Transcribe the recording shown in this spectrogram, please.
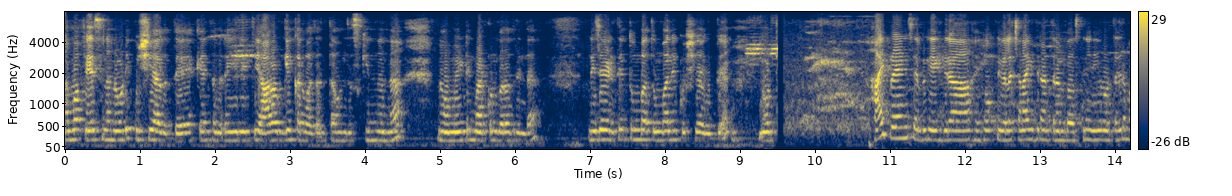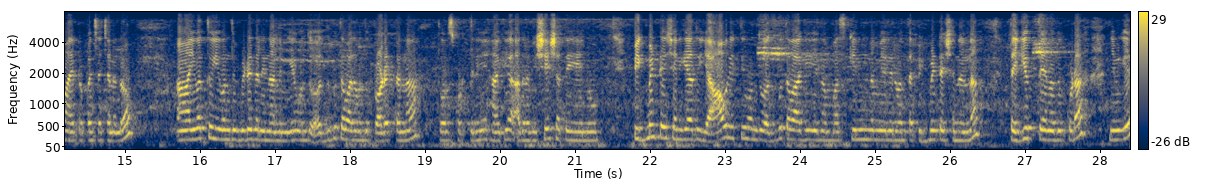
ನಮ್ಮ ಫೇಸ್ನ ನೋಡಿ ಖುಷಿ ಆಗುತ್ತೆ. ಯಾಕೆಂತಂದ್ರೆ ಈ ರೀತಿ ಆರೋಗ್ಯಕರವಾದಂತ ಒಂದು ಸ್ಕಿನ್ ಅನ್ನ ನಾವು ಮೇಂಟೈನ್ ಮಾಡ್ಕೊಂಡು ಬರೋದ್ರಿಂದ ನಿಜ ಹೇಳ್ತೀನಿ, ತುಂಬಾ ತುಂಬಾನೇ ಖುಷಿ ಆಗುತ್ತೆ. ನೋಡ್ ಹಾಯ್ ಫ್ರೆಂಡ್ಸ್ ಎಲ್ಲರೂ ಹೇಗಿದ್ದೀರಾ? ಐ ಹೋಪ್ ನೀವೆಲ್ಲ ಚೆನ್ನಾಗಿದ್ದೀರಾ ಅಂತ ನಾನು ಭಾವಿಸ್ತೀನಿ. ನೀವು ನೋಡ್ತಾ ಇದ್ರೆ ಮಾಯ ಪ್ರಪಂಚ ಚಾನಲು ಇವತ್ತು ಈ ಒಂದು ವಿಡಿಯೋದಲ್ಲಿ ನಾನು ನಿಮಗೆ ಒಂದು ಅದ್ಭುತವಾದ ಒಂದು ಪ್ರಾಡಕ್ಟನ್ನು ತೋರಿಸ್ಕೊಡ್ತೀನಿ. ಹಾಗೆ ಅದರ ವಿಶೇಷತೆ ಏನು? ಪಿಗ್ಮೆಂಟೇಷನ್ಗೆ ಅದು ಯಾವ ರೀತಿ ಒಂದು ಅದ್ಭುತವಾಗಿ ನಮ್ಮ ಸ್ಕಿನ್ ಮೇಲಿರುವಂಥ ಪಿಗ್ಮೆಂಟೇಷನನ್ನು ತೆಗೆಯುತ್ತೆ ಅನ್ನೋದು ಕೂಡ ನಿಮಗೆ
